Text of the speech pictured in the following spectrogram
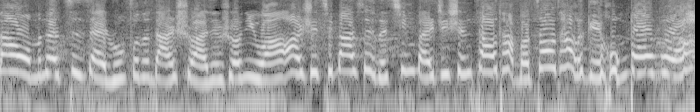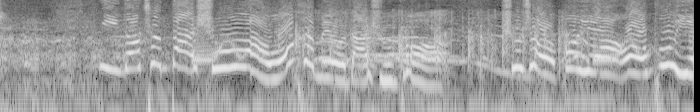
那我们的自在如风的大叔啊，就说女王二十七八岁的清白之身糟蹋不？糟蹋了给红包不？你都成大叔了，我可没有大叔控。叔叔不约，我不约。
